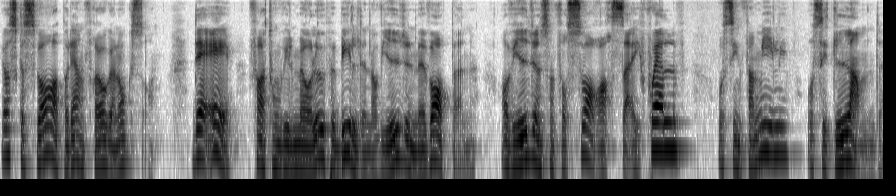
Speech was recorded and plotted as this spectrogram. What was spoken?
Jag ska svara på den frågan också. Det är för att hon vill måla upp bilden av juden med vapen. Av juden som försvarar sig själv och sin familj och sitt land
